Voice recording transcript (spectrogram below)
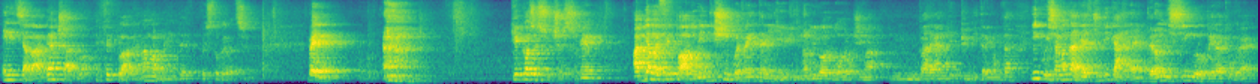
e iniziava a agganciarlo, effettuare manualmente questa operazione. Bene, che cosa è successo? Che abbiamo effettuato 25-30 rilievi, non ricordo oggi, ma pare anche più di 30, in cui siamo andati a giudicare per ogni singolo operatore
